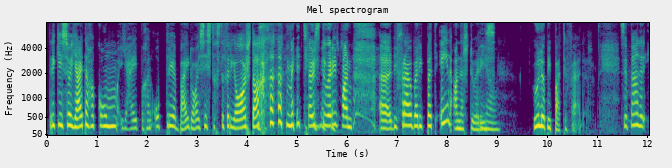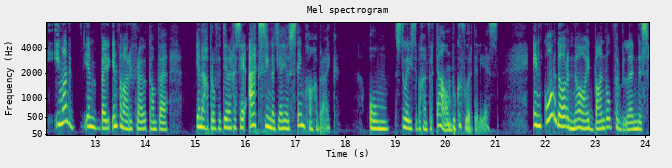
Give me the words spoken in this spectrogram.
Drietjie, so jy het nou gekom, jy het begin optree by daai 60ste verjaarsdag met jou storie van uh die vrou by die put en ander stories. Ja. Hoe loop die pad toe verder? So verder, iemand het een by een van haar vroue kampe enige profetering gesê ek sien dat jy jou stem gaan gebruik om stories te begin vertel, hmm. boeke voor te lees. En kort daarna het Bundle vir blindes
